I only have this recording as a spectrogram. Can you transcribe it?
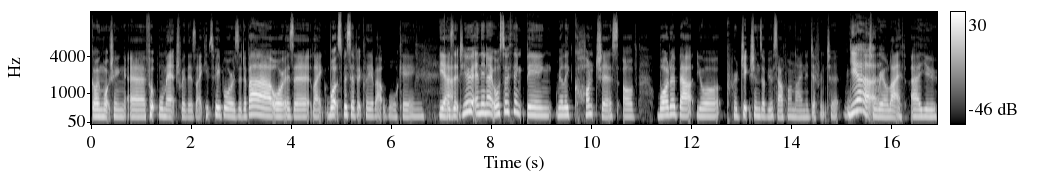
going watching a football match where there's like heaps of people, or is it a bar, or is it like what specifically about walking? Yeah. Is it to you? And then I also think being really conscious of what about your projections of yourself online are different to Yeah. to real life? Are you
